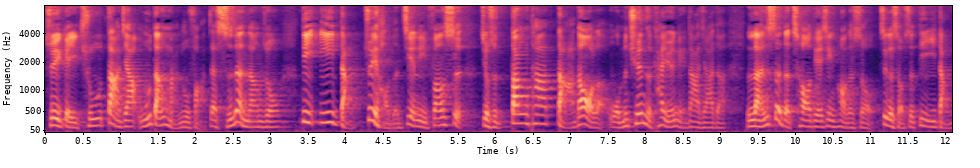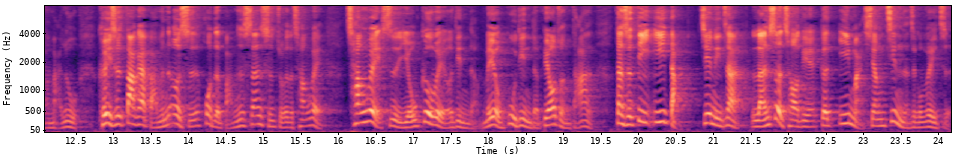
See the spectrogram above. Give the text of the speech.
所以给出大家五档买入法，在实战当中，第一档最好的建立方式就是当它打到了我们圈子开源给大家的蓝色的超跌信号的时候，这个时候是第一档的买入，可以是大概百分之二十或者百分之三十左右的仓位，仓位是由个位而定的，没有固定的标准答案。但是第一档建立在蓝色超跌跟一买相近的这个位置，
